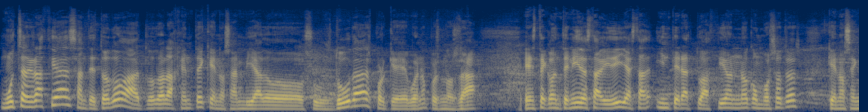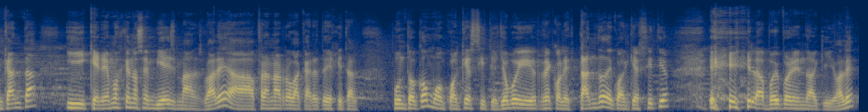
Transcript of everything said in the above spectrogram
muchas gracias ante todo a toda la gente que nos ha enviado sus dudas, porque bueno, pues nos da este contenido, esta vidilla, esta interactuación ¿no? con vosotros, que nos encanta y queremos que nos enviéis más, ¿vale? A fran.carretedigital.com o en cualquier sitio. Yo voy recolectando de cualquier sitio y las voy poniendo aquí, ¿vale?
